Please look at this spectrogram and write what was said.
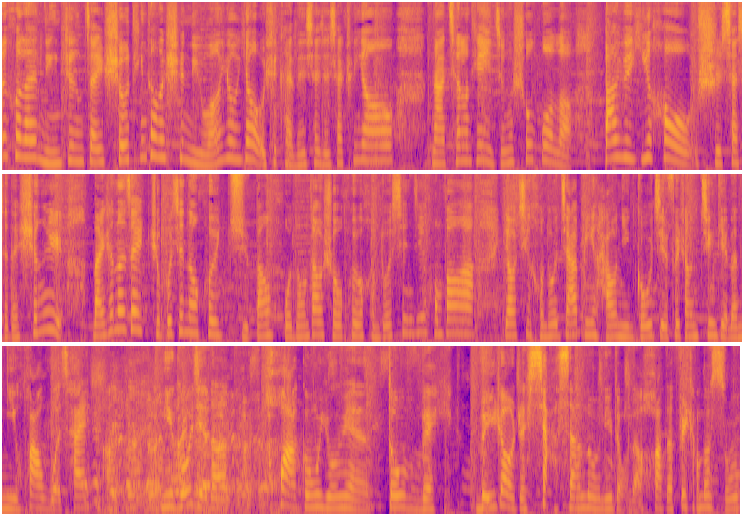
欢迎回来，您正在收听到的是《女王又要》，我是凯文夏夏夏春瑶。那前两天已经说过了，八月一号是夏夏的生日，晚上呢在直播间呢会举办活动，到时候会有很多现金红包啊，邀请很多嘉宾，还有你狗姐非常经典的你画我猜啊，你狗姐的画工永远都围围绕着下三路，你懂的，画的非常的俗。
